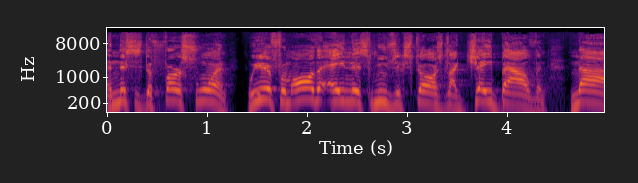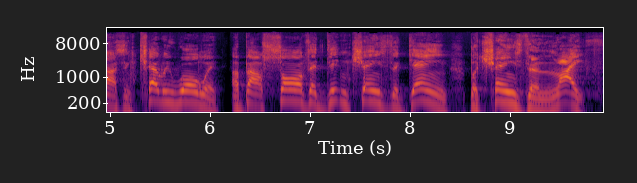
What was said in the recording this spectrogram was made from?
and this is the first one. We hear from all the A-list music stars like J Balvin, Nas, and Kelly Rowland about songs that didn't change the game, but changed their life.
